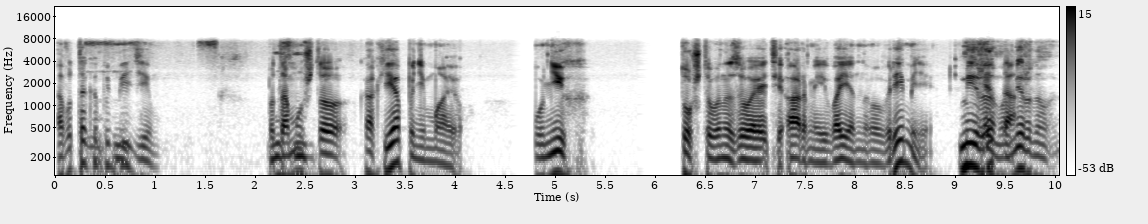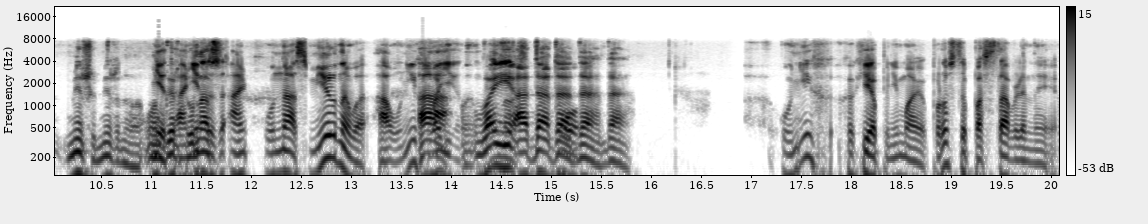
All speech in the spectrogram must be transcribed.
А вот так и победим. Потому что, как я понимаю, у них то, что вы называете армией военного времени, Мирного, это... мирного, Миша, мирного. Он Нет, говорит, они у, нас... Наз... А, у нас мирного, а у них а, военного. Воен... А, да, да, да, да у них, как я понимаю, просто поставленные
